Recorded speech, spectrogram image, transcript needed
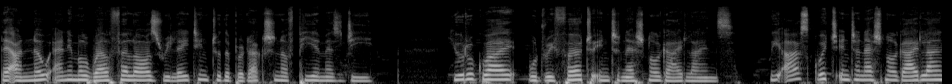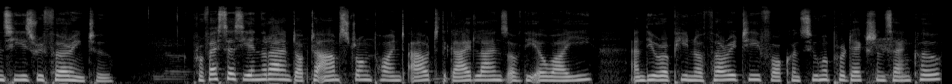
there are no animal welfare laws relating to the production of PMSG. Uruguay would refer to international guidelines. We ask which international guidelines he is referring to. Professor Sienra and Dr. Armstrong point out the guidelines of the OIE and the European Authority for Consumer Protection SANCO,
